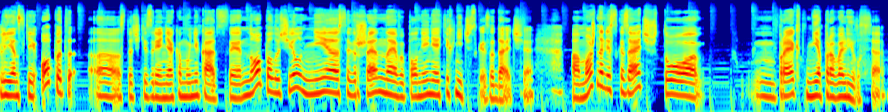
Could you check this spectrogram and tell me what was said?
клиентский опыт э, с точки зрения коммуникации, но получил несовершенное выполнение технической задачи. А можно ли сказать, что проект не провалился?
